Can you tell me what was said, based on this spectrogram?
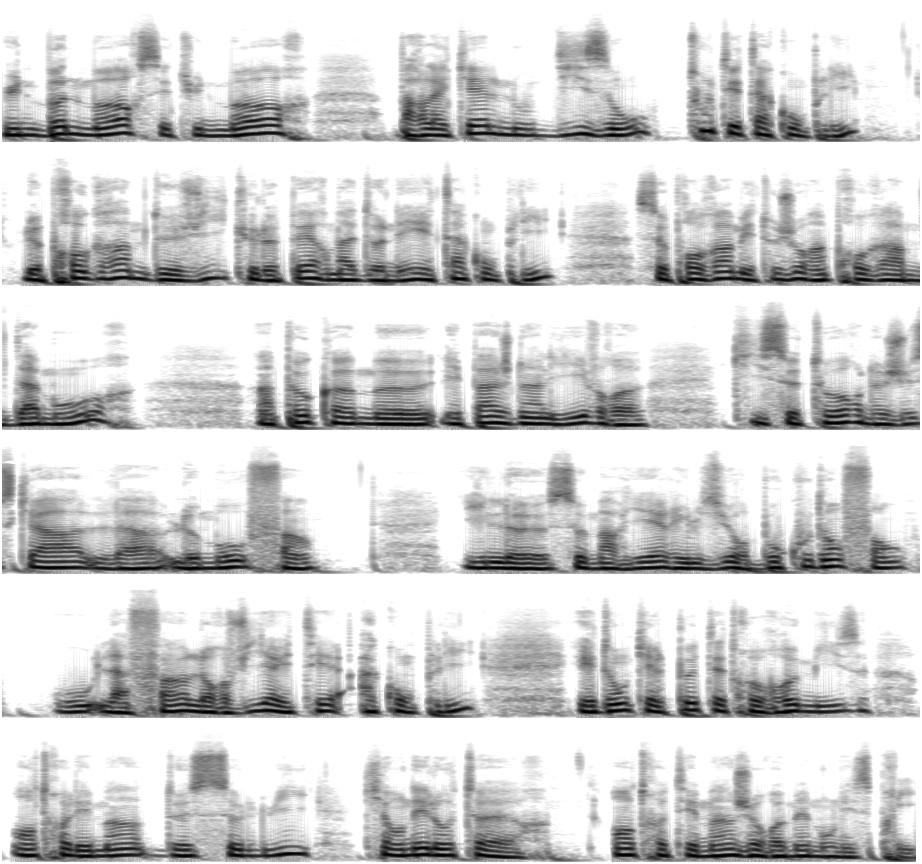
Une bonne mort, c'est une mort par laquelle nous disons tout est accompli, le programme de vie que le Père m'a donné est accompli. Ce programme est toujours un programme d'amour, un peu comme euh, les pages d'un livre qui se tournent jusqu'à le mot fin. Ils euh, se marièrent, ils eurent beaucoup d'enfants, où la fin, leur vie a été accomplie, et donc elle peut être remise entre les mains de celui qui en est l'auteur. Entre tes mains, je remets mon esprit.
